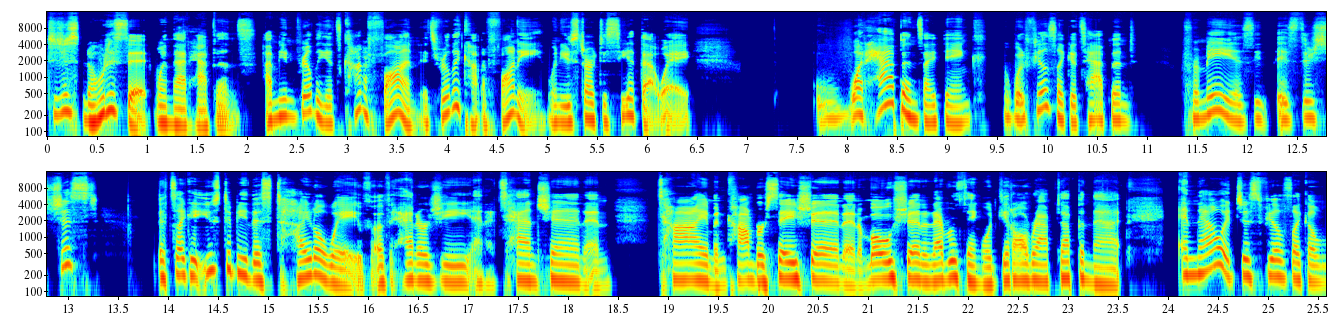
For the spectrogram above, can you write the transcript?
to just notice it when that happens i mean really it's kind of fun. It's really kind of funny when you start to see it that way. What happens i think what feels like it's happened for me is is there's just it's like it used to be this tidal wave of energy and attention and time and conversation and emotion and everything would get all wrapped up in that. And now it just feels like a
